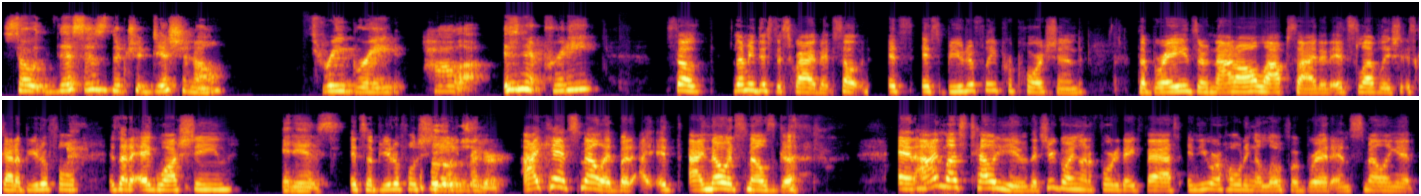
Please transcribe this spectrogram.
So this is the traditional three braid challah. Isn't it pretty? So let me just describe it. So it's it's beautifully proportioned. The braids are not all lopsided. It's lovely. It's got a beautiful. Is that an egg wash sheen? It is. It's a beautiful It's a little sheen. sugar. I can't smell it, but I, it I know it smells good. And I must tell you that you're going on a 40 day fast and you are holding a loaf of bread and smelling it.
